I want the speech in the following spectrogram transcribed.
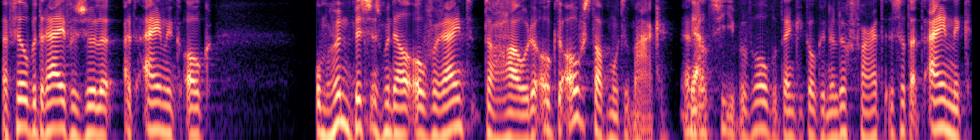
en veel bedrijven zullen uiteindelijk ook om hun businessmodel overeind te houden, ook de overstap moeten maken. En dat zie je bijvoorbeeld, denk ik, ook in de luchtvaart. Is dat uiteindelijk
